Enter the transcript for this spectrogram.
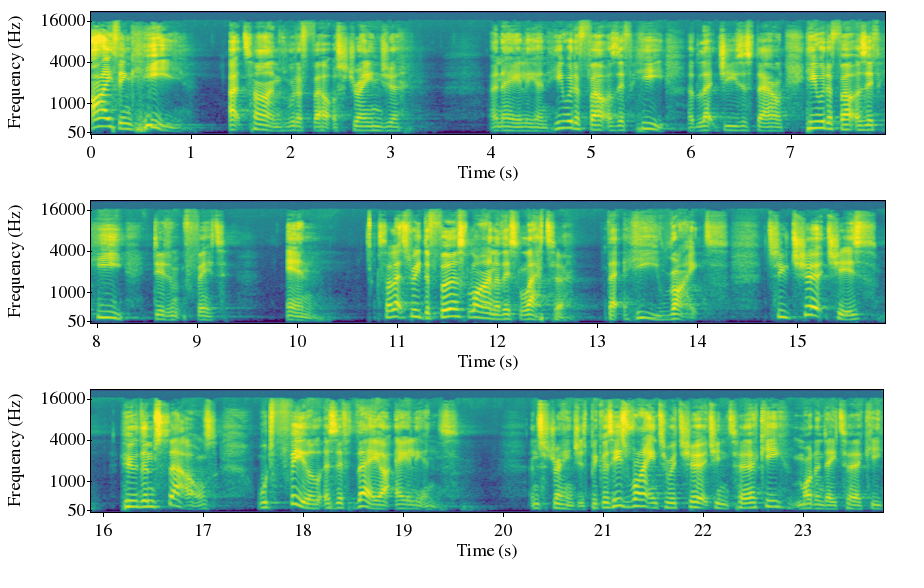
I think he, at times, would have felt a stranger, an alien. He would have felt as if he had let Jesus down. He would have felt as if he didn't fit in. So let's read the first line of this letter that he writes to churches who themselves would feel as if they are aliens and strangers because he's writing to a church in Turkey, modern day Turkey,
